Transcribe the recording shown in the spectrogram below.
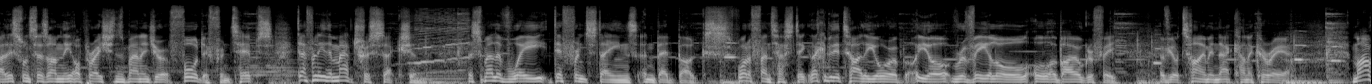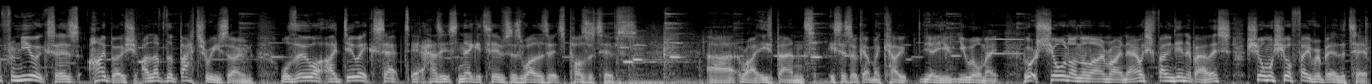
Uh, this one says I'm the operations manager at four different tips. Definitely the mattress section. The smell of wee, different stains, and bed bugs. What a fantastic! That could be the title of your your reveal all autobiography of your time in that kind of career. Mark from Newark says, Hi Bush, I love the battery zone, although I do accept it has its negatives as well as its positives. Uh, right, he's banned. He says, I'll get my coat. Yeah, you, you will, mate. We've got Sean on the line right now. He's phoned in about this. Sean, what's your favourite bit of the tip?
